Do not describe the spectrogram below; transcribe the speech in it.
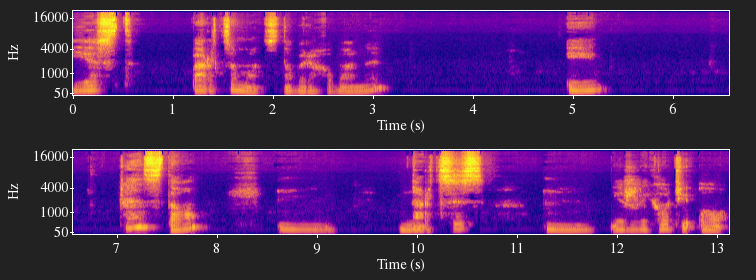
Jest bardzo mocno wyrachowany i często mm, narcyz, mm, jeżeli chodzi o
